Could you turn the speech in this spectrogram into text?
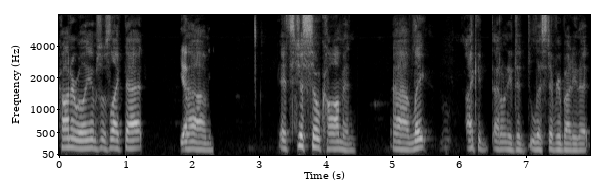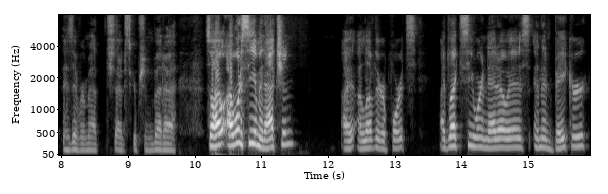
Connor Williams was like that. Yeah. Um, it's just so common. Uh, late, I could. I don't need to list everybody that has ever met that description, but uh, so I, I want to see him in action. I, I love the reports. I'd like to see where Neto is, and then Baker,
